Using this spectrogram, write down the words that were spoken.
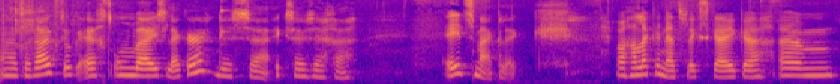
En het ruikt ook echt onwijs lekker. Dus uh, ik zou zeggen, eet smakelijk. We gaan lekker Netflix kijken. Um,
